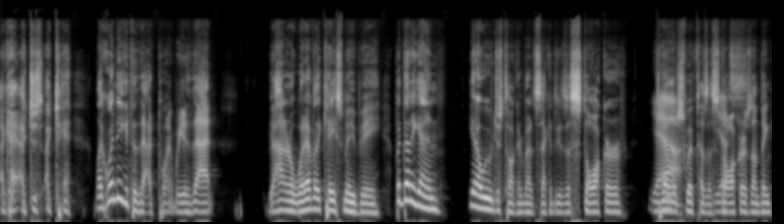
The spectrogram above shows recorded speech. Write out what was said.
I can't, I just I can't. Like when do you get to that point where you're that I don't know, whatever the case may be. But then again, you know, we were just talking about it a second. There's a stalker. Yeah. Taylor Swift has a Yes. stalker or something.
